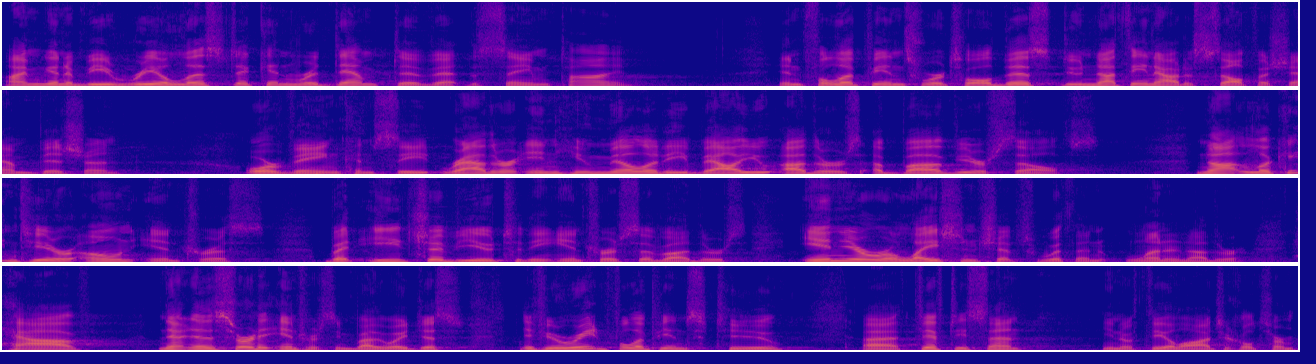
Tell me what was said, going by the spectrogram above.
I'm going to be realistic and redemptive at the same time. In Philippians, we're told this do nothing out of selfish ambition or vain conceit. Rather, in humility, value others above yourselves, not looking to your own interests but each of you to the interests of others. In your relationships with one another, have. Now, it's sort of interesting, by the way, just if you read Philippians 2, uh, 50 cent you know, theological term,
